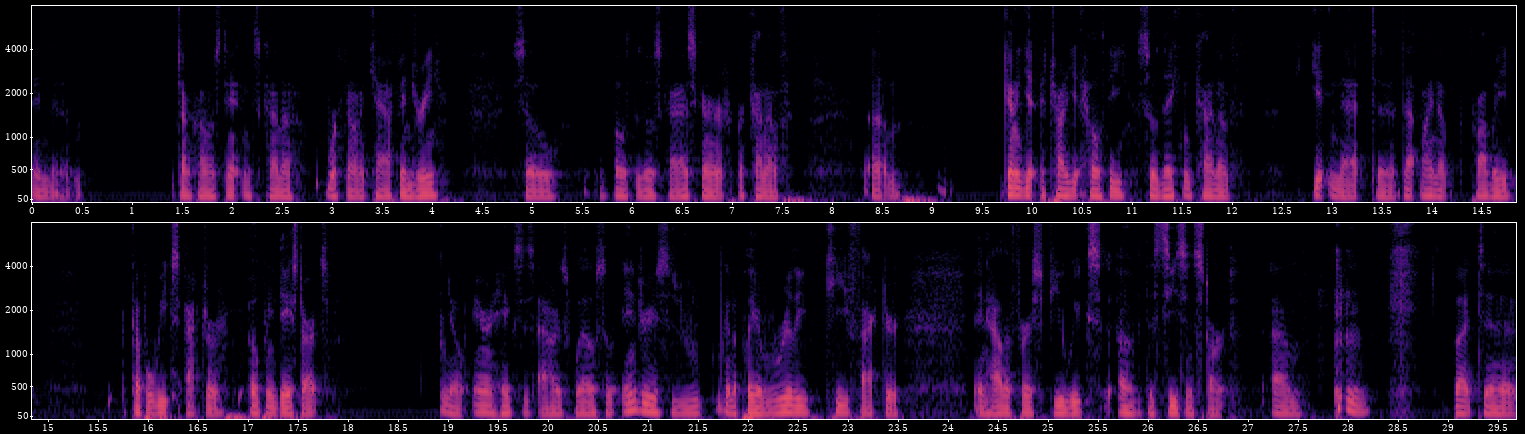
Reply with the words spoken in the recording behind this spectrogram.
and um, Giancarlo Stanton's kind of working on a calf injury. So both of those guys are, are kind of um, going to get try to get healthy, so they can kind of get in that uh, that lineup probably a couple weeks after opening day starts. You know, Aaron Hicks is out as well, so injuries is going to play a really key factor in how the first few weeks of the season start. Um, but uh,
